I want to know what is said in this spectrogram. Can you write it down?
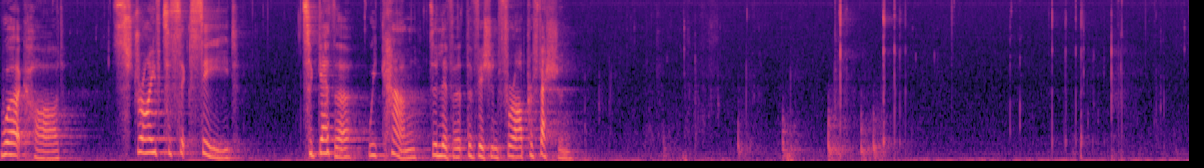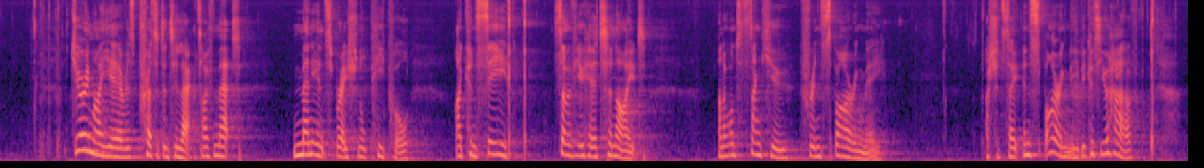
work hard, strive to succeed. Together, we can deliver the vision for our profession. During my year as president elect, I've met many inspirational people. I can see some of you here tonight, and I want to thank you for inspiring me. I should say, inspiring me because you have.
